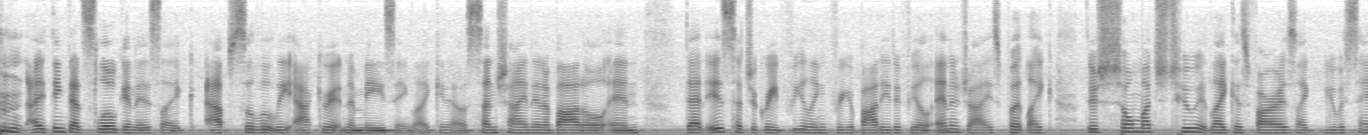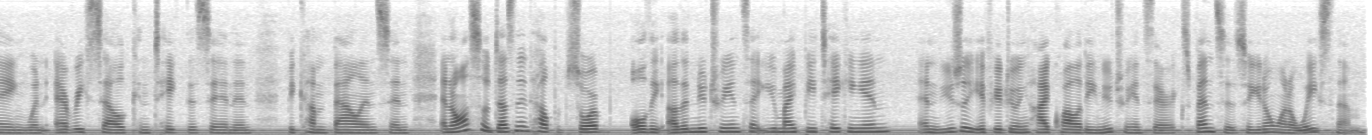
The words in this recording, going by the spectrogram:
I think that slogan is like absolutely accurate and amazing. Like, you know, sunshine in a bottle and that is such a great feeling for your body to feel energized, but like there's so much to it like as far as like you were saying when every cell can take this in and become balanced and and also doesn't it help absorb all the other nutrients that you might be taking in? And usually if you're doing high quality nutrients, they're expensive, so you don't want to waste them.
